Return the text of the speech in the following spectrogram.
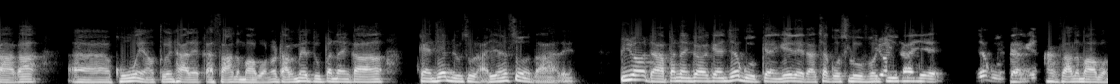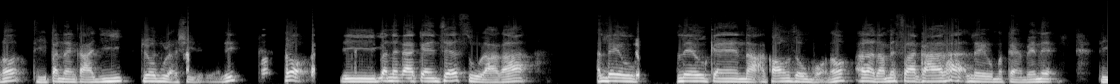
ကာက အာဂိုးဝင်အောင်သွင်းထားတဲ့ကစားသမားပေါ့နော်ဒါပေမဲ့သူပနန်ကာကန်ချက်မျိုးဆိုတာအရင်စွန့်သားရတယ်ပြီးတော့ဒါပနန်ကာကန်ချက်ကိုကန်ခဲ့တဲ့ဒါချက်ကိုစလိုဗကီယာရဲ့ရက်ကိုကန်ခဲ့ခံစားသမားပေါ့နော်ဒီပနန်ကာကြီးပြောမှုတာရှိတယ်ပေါ့လေအဲ့တော့ဒီပနန်ကာကန်ချက်ဆိုတာကအလေကိုအလေကိုကန်တာအကောင်းဆုံးပေါ့နော်အဲ့ဒါဒါမဲ့စာကာကအလေကိုမကန်ဘဲနဲ့ဒီ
